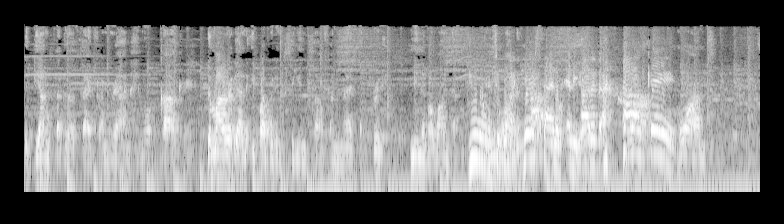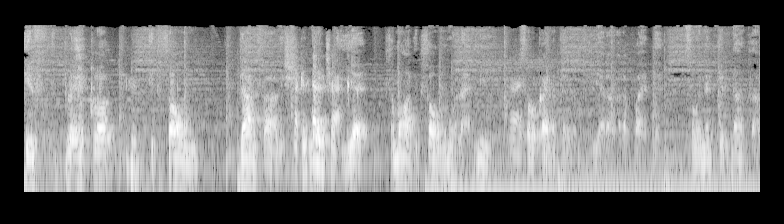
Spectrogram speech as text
the gangster girl side from Rihanna. You know, because them already on the hip hop rhythm singing soft and nice and pretty. Me never want that. You wanted Me to out the your side of yeah. out of that. Okay. Want if you play in the club, mm-hmm. it sound dancehallish. Like an Ellie track. Yeah. Some want it sound more like me. Right. So we kind of tell them, yeah, that got a vibe there. So when they play dancehall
